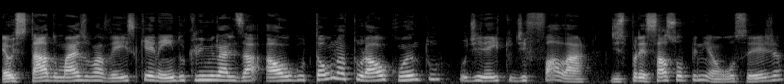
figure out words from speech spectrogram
é o Estado mais uma vez querendo criminalizar algo tão natural quanto o direito de falar, de expressar sua opinião, ou seja,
